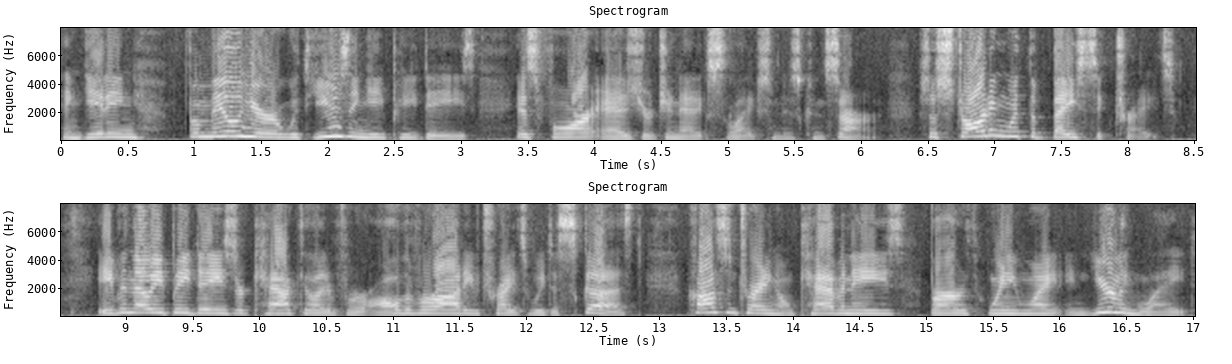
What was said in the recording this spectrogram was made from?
and getting familiar with using EPDs as far as your genetic selection is concerned. So starting with the basic traits. Even though EPDs are calculated for all the variety of traits we discussed, concentrating on calving ease, birth, weaning weight, and yearling weight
